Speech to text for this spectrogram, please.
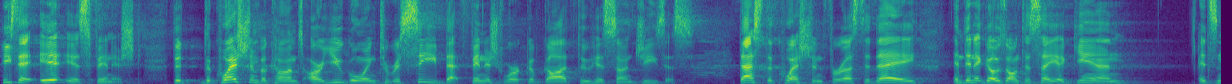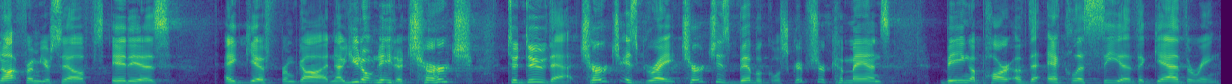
He said, It is finished. The, the question becomes, Are you going to receive that finished work of God through His Son Jesus? That's the question for us today. And then it goes on to say again, It's not from yourselves, it is a gift from God. Now, you don't need a church to do that. Church is great, church is biblical. Scripture commands being a part of the ecclesia, the gathering.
